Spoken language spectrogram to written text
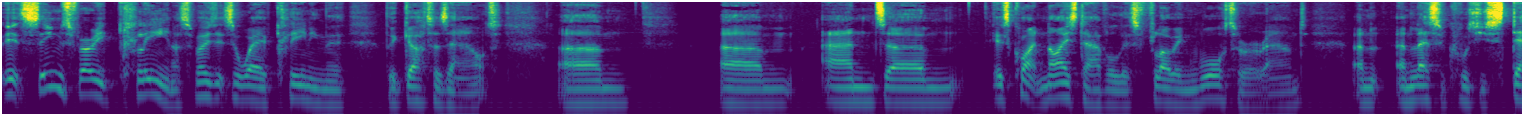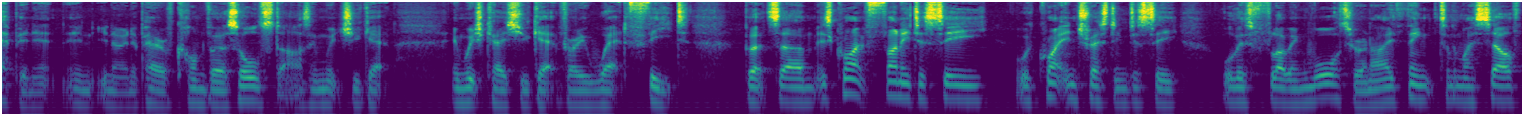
it seems very clean. I suppose it's a way of cleaning the, the gutters out, um, um, and um, it's quite nice to have all this flowing water around. And, unless, of course, you step in it in you know in a pair of Converse All Stars, in which you get, in which case you get very wet feet. But um, it's quite funny to see were quite interesting to see all this flowing water. And I think to myself,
